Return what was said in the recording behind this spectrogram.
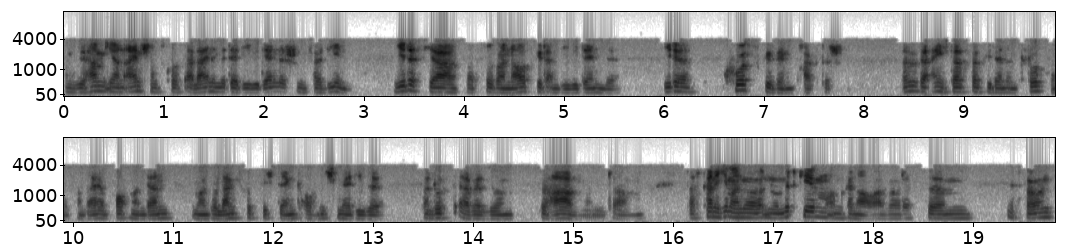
und Sie haben Ihren Einstandskurs alleine mit der Dividende schon verdient, jedes Jahr, was darüber hinausgeht an Dividende, jeder Kursgewinn praktisch, das ist ja eigentlich das, was sie dann im Plus sind. Von daher braucht man dann, wenn man so langfristig denkt, auch nicht mehr diese Verlusterversion zu haben. Und ähm, das kann ich immer nur, nur mitgeben. Und genau, also das ähm, ist bei uns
